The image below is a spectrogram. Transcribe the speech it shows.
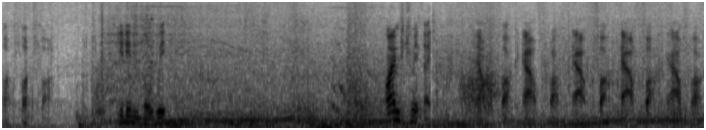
Fuck, fuck, fuck. Get in the whip. Time to commit that. Ow, fuck, ow, fuck, ow, fuck, ow, fuck, ow, fuck.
